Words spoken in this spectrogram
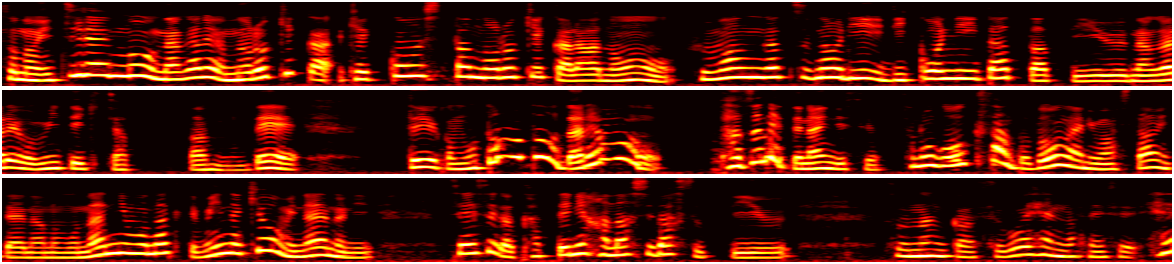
その一連の流れをのろけか結婚したのろけからの不満が募り離婚に至ったっていう流れを見てきちゃったのでというかもともと誰も尋ねてないんですよ。その後奥さんとどうなりましたみたいなのも何にもなくてみんな興味ないのに先生が勝手に話し出すっていうそうなんかすごい変な先生。変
